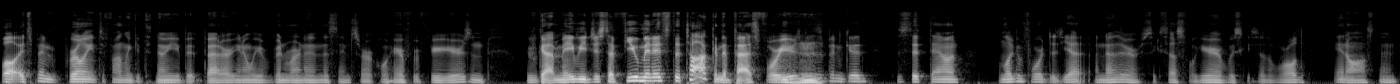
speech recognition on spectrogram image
Well, it's been brilliant to finally get to know you a bit better. You know, we've been running in the same circle here for a few years, and we've got maybe just a few minutes to talk in the past four years. Mhm. This has been good to sit down. I'm looking forward to yet another successful year of Whiskeys of the World in Austin,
